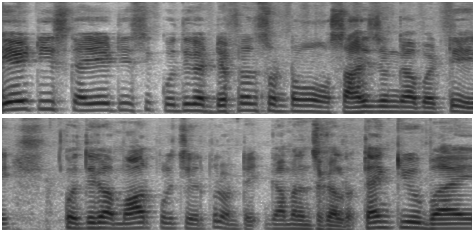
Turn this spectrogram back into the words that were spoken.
ఐఐటీస్కి ఐఐటీస్కి కొద్దిగా డిఫరెన్స్ ఉండటం సహజం కాబట్టి కొద్దిగా మార్పులు చేర్పులు ఉంటాయి. గమనించగలరు. Thank you. బాయ్.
